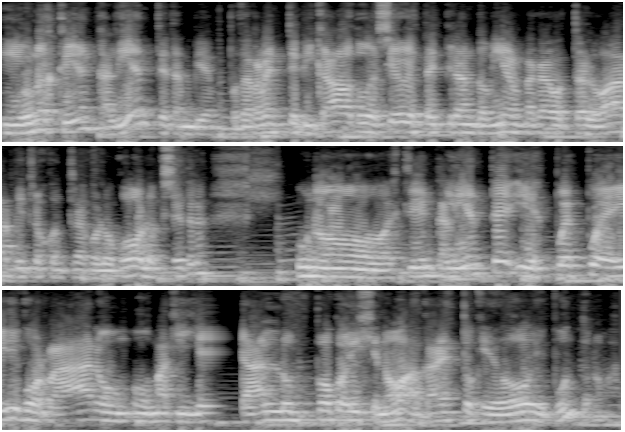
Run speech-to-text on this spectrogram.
y uno escribe en caliente también, pues de repente picado, tú decías que estáis tirando mierda acá contra los árbitros, contra Colo Colo, etc. Uno escribe en caliente y después puede ir y borrar o, maquillarlo un poco. dije, no, acá esto quedó y punto nomás,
